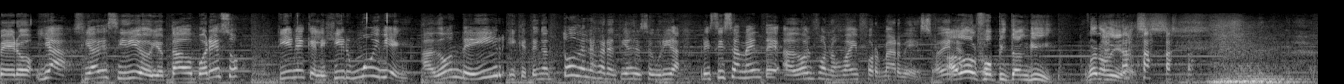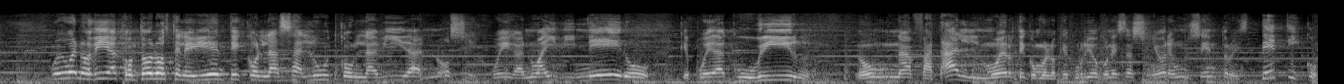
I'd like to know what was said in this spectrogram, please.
Pero ya, si ha decidido y optado por eso, tiene que elegir muy bien a dónde ir y que tenga todas las garantías de seguridad. Precisamente Adolfo nos va a informar de eso. Adolfo Pitangui, buenos días. Muy buenos días con todos los televidentes, con la salud, con la vida. No se juega, no hay dinero que pueda cubrir una fatal muerte como lo que ocurrió con esa señora en un centro estético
